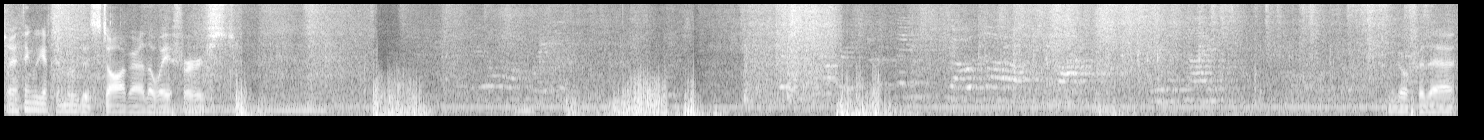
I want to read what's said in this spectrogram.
Actually, I think we have to move this dog out of the way first. Go for that.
